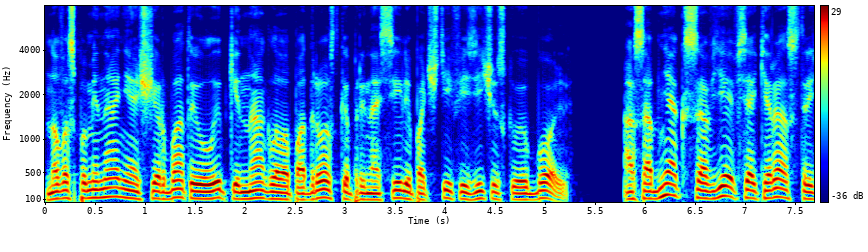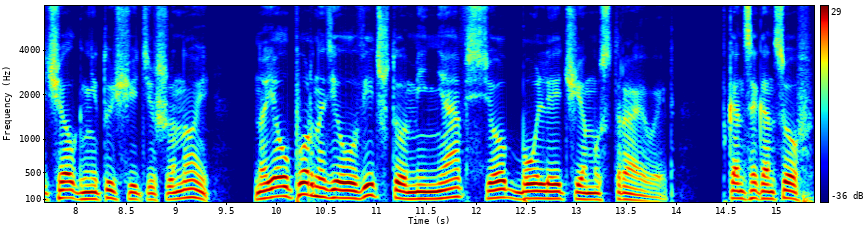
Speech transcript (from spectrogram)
Но воспоминания о щербатой улыбке наглого подростка приносили почти физическую боль. Особняк Савье всякий раз встречал гнетущей тишиной – но я упорно делал вид, что меня все более чем устраивает. В конце концов,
